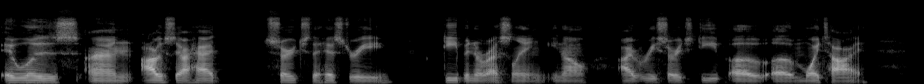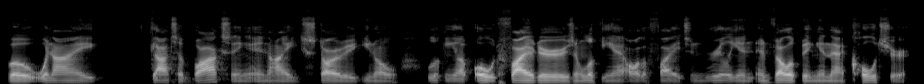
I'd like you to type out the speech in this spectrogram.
it was, and obviously I had searched the history deep into wrestling. You know, I researched deep of, of Muay Thai, but when I got to boxing and I started, you know, looking up old fighters and looking at all the fights and really en- enveloping in that culture,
